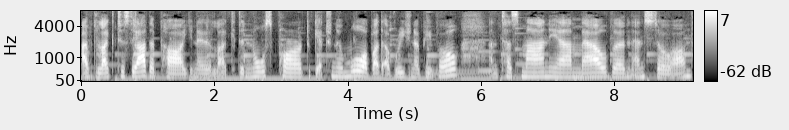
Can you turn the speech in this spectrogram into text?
I would like to see other part, you know, like the north part to get to know more about the Aboriginal people and Tasmania, Melbourne, and so on.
